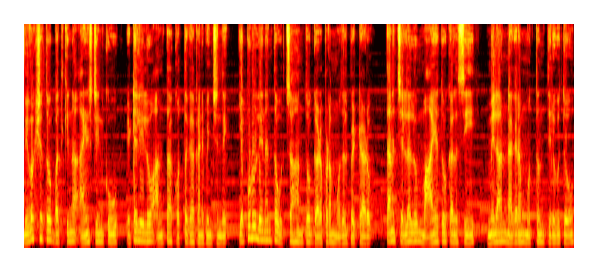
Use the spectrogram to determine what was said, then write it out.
వివక్షతో బతికిన ఐన్స్టీన్కు ఇటలీలో అంతా కొత్తగా కనిపించింది. ఎప్పుడూ లేనంత ఉత్సాహంతో గడపడం మొదలుపెట్టాడు. తన చెల్లెలు మాయతో కలిసి మిలాన్ నగరం మొత్తం తిరుగుతూ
